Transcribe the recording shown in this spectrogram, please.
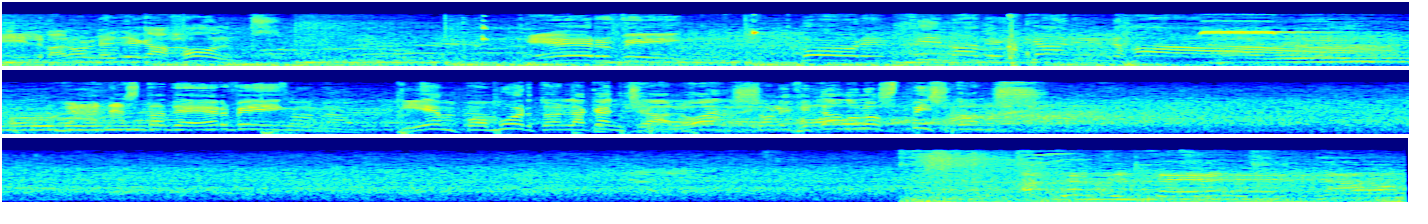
El balón le llega a Holmes. Irving por encima de Cunningham. Canasta de Irving. Tiempo muerto en la cancha. Lo han solicitado los Pistons. Attention fans, now on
